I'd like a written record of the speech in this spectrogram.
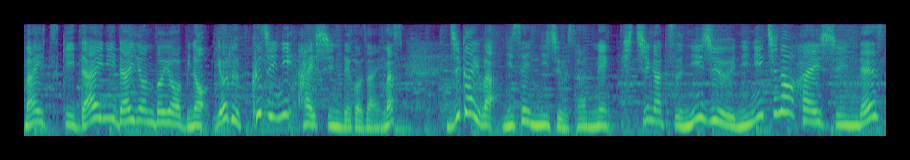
毎月第2第4土曜日の夜9時に配信でございます。次回は2023年7月22日の配信です。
